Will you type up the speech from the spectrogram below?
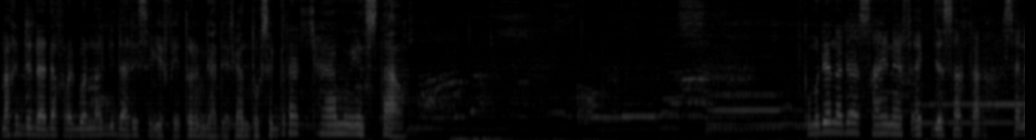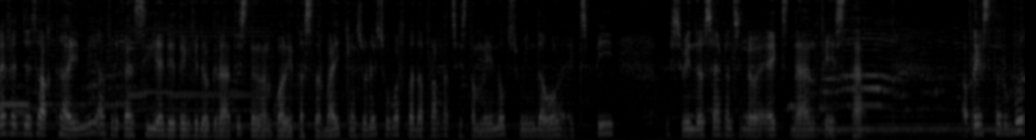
Maka tidak ada keraguan lagi dari segi fitur yang dihadirkan untuk segera kamu install. Kemudian ada SignFX Jasaka. SignFX Jasaka ini aplikasi editing video gratis dengan kualitas terbaik yang sudah support pada perangkat sistem Linux, Windows XP, Windows 7, Windows X, dan Vista. Aplikasi tersebut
